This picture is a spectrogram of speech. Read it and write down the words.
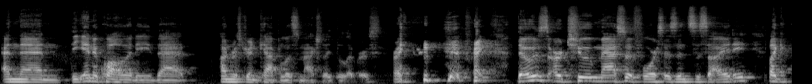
and then the inequality that unrestrained capitalism actually delivers right? Right. Those are two massive forces in society. Like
